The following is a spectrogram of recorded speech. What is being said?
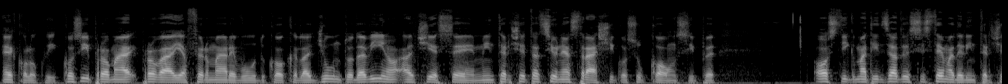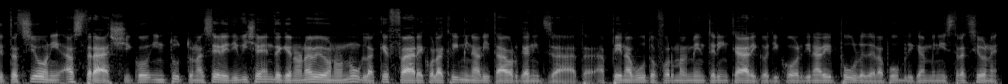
Eccolo qui. Così provai, a fermare Woodcock, l'aggiunto Davino al CSM, intercettazione a strascico su Consip. Ho stigmatizzato il sistema delle intercettazioni a strascico in tutta una serie di vicende che non avevano nulla a che fare con la criminalità organizzata. Appena avuto formalmente l'incarico di coordinare il pool della pubblica amministrazione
